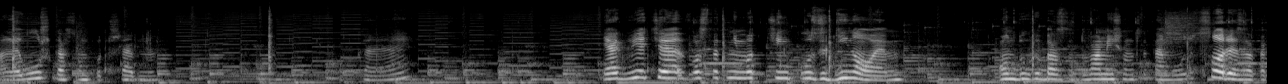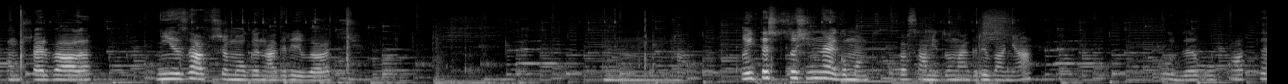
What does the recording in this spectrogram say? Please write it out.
Ale łóżka są potrzebne. Okej. Jak wiecie, w ostatnim odcinku zginąłem. On był chyba z dwa miesiące temu. Sorry za taką przerwę, ale nie zawsze mogę nagrywać. Mm, No. no i też coś innego mam czasami do nagrywania. Kurde, łopatę.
